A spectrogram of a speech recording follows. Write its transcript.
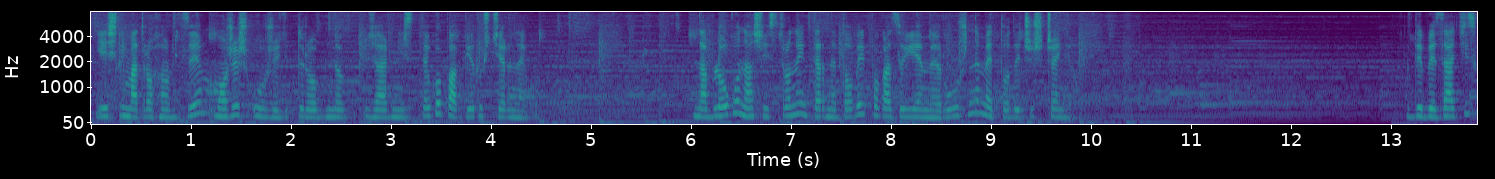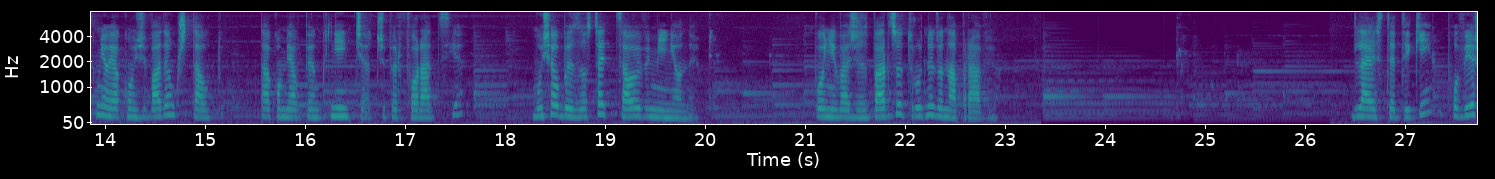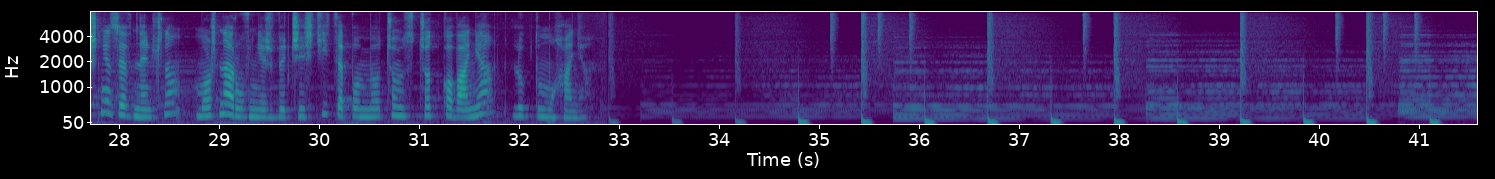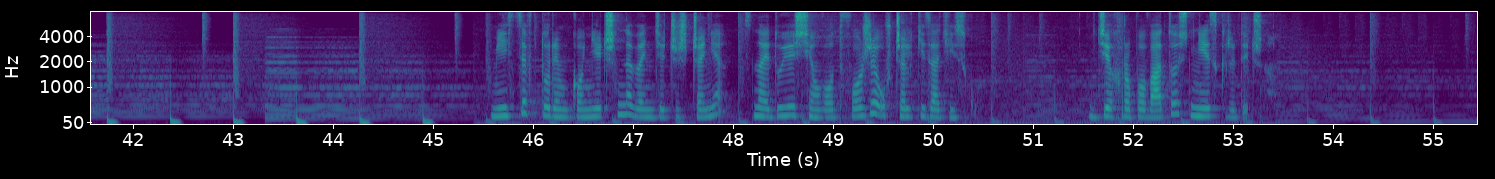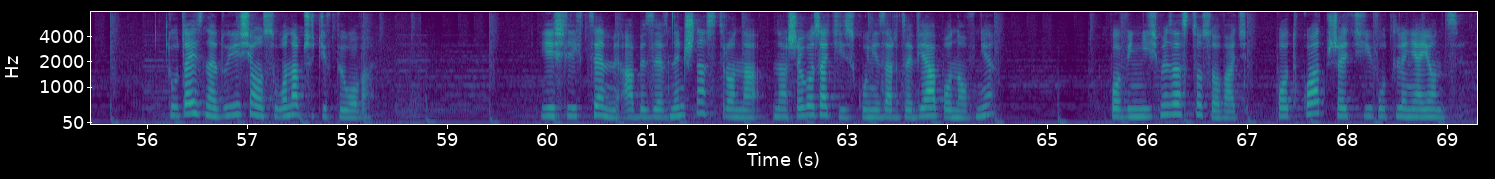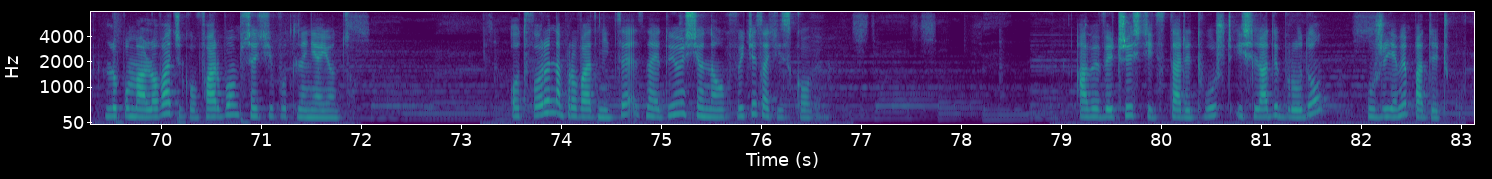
Jeśli ma trochę rdzy, możesz użyć drobnoziarnistego papieru ściernego. Na blogu naszej strony internetowej pokazujemy różne metody czyszczenia. Gdyby zacisk miał jakąś wadę kształtu, taką jak pęknięcia czy perforacje, musiałby zostać cały wymieniony, ponieważ jest bardzo trudny do naprawy. Dla estetyki powierzchnię zewnętrzną można również wyczyścić za pomocą szczotkowania lub dmuchania. Miejsce, w którym konieczne będzie czyszczenie, znajduje się w otworze uszczelki zacisku, gdzie chropowatość nie jest krytyczna. Tutaj znajduje się osłona przeciwpyłowa. Jeśli chcemy, aby zewnętrzna strona naszego zacisku nie zardzewiała ponownie, powinniśmy zastosować podkład przeciwutleniający lub pomalować go farbą przeciwutleniającą. Otwory na prowadnicę znajdują się na uchwycie zaciskowym. Aby wyczyścić stary tłuszcz i ślady brudu, użyjemy patyczków.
